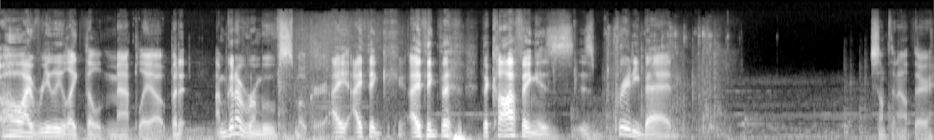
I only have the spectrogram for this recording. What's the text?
Oh, I really like the map layout, but I'm gonna remove smoker. I I think I think the the coughing is is pretty bad. Something out there.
